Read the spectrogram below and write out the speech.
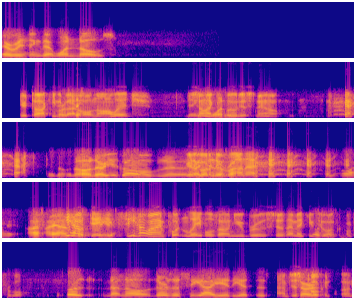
everything that one knows. You're talking Or about think- all knowledge? You sound like a Buddhist now. No, no, there you go. Uh, You're gonna go to Nirvana. No, I, I, I see how Dave, see how I'm putting labels on you, Bruce? Doesn't that make you feel uncomfortable? No, no, there's a CI idiot that I'm just started, poking fun.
